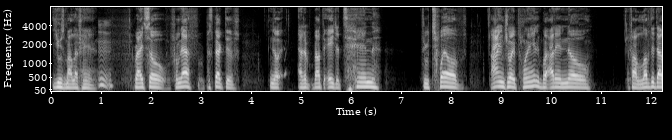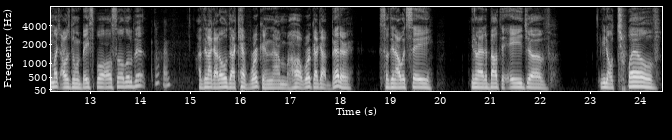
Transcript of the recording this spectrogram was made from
use my left hand. Mm. Right. So from that perspective, you know, at about the age of 10 through 12, I enjoyed playing, but I didn't know if I loved it that much. I was doing baseball also a little bit. Okay. And then I got older, I kept working, and I'm hard work, I got better. So then I would say, you know, at about the age of, you know, 12,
